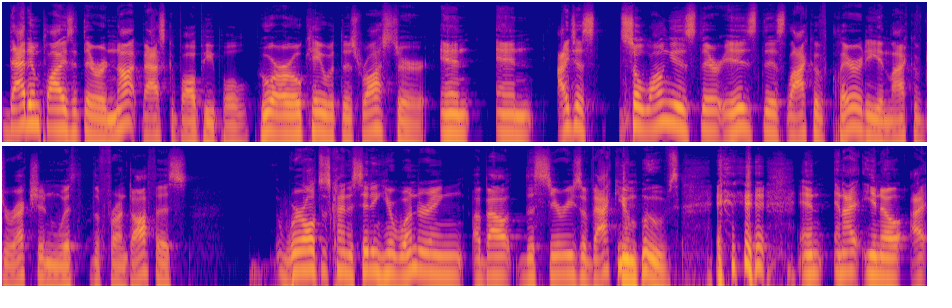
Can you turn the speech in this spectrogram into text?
That implies that there are not basketball people who are okay with this roster. And and I just so long as there is this lack of clarity and lack of direction with the front office, we're all just kind of sitting here wondering about the series of vacuum moves. and and I, you know, I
